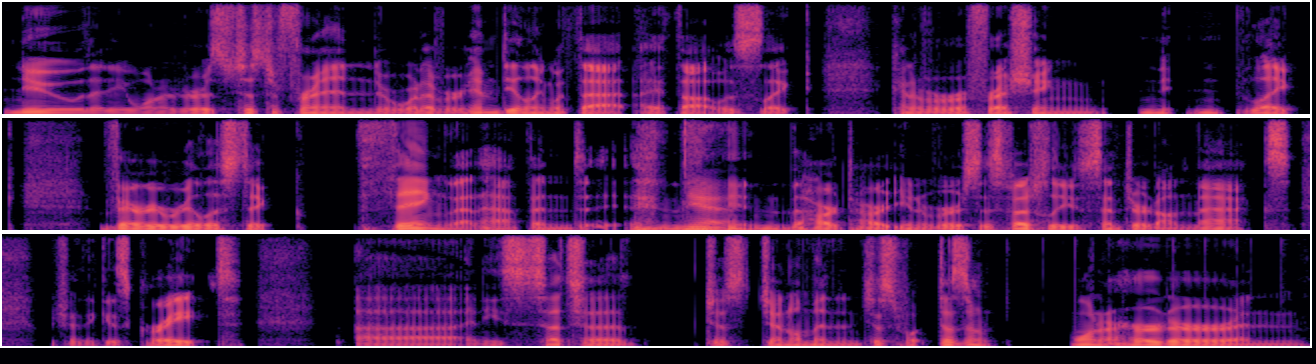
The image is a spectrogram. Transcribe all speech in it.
knew that he wanted her as just a friend or whatever him dealing with that i thought was like kind of a refreshing like very realistic thing that happened in, Yeah. in the Hart to Hart universe especially centered on max which i think is great uh and he's such a just gentleman and just what doesn't want to hurt her and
